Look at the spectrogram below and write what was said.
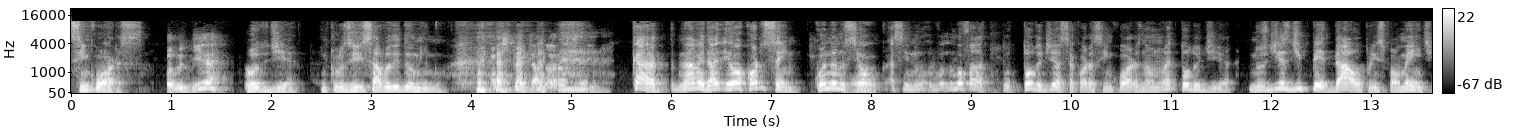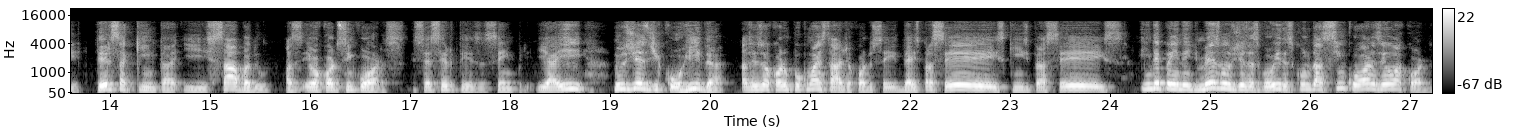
Cinco horas. Todo dia? Todo dia. Inclusive sábado e domingo. Como despertador ou sim? Cara, na verdade, eu acordo sem. Quando eu não sei, eu, assim, não, não, vou falar todo dia você acorda 5 horas, não, não é todo dia. Nos dias de pedal, principalmente, terça, quinta e sábado, eu acordo 5 horas. Isso é certeza, sempre. E aí, nos dias de corrida, às vezes eu acordo um pouco mais tarde, eu acordo 6, 10 para 6, 15 para 6. Independente, mesmo nos dias das corridas, quando dá 5 horas, eu acordo.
